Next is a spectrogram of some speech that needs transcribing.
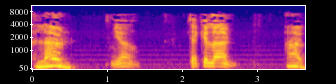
Alone. Yeah. Take a loan. Oh.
